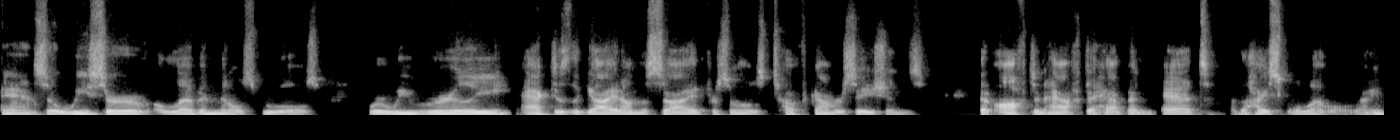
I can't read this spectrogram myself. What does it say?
And so we serve 11 middle schools where we really act as the guide on the side for some of those tough conversations that often have to happen at the high school level, right?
